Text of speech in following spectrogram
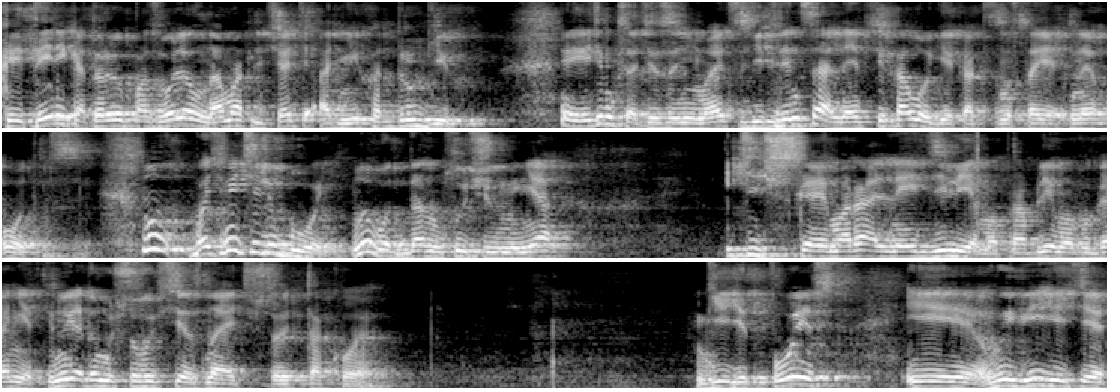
Критерий, который позволил нам отличать одних от других. И этим, кстати, занимается дифференциальная психология как самостоятельная отрасль. Ну, возьмите любой. Ну, вот в данном случае у меня этическая моральная дилемма, проблема вагонетки. Ну, я думаю, что вы все знаете, что это такое. Едет поезд, и вы видите,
